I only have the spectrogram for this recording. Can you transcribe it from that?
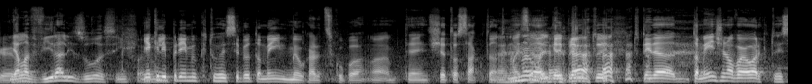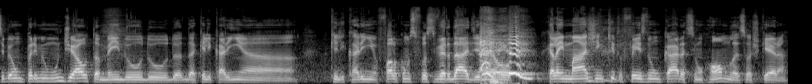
E ela viralizou, assim. e um... aquele prêmio que tu recebeu também, meu cara, desculpa, encher teu saco tanto, mas não, aquele prêmio que tu, tu tem da, também de Nova York, tu recebeu um prêmio mundial também do, do, do daquele carinha aquele carinha, eu falo como se fosse verdade, né? O, aquela imagem que tu fez de um cara, assim, um homeless, acho que era.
